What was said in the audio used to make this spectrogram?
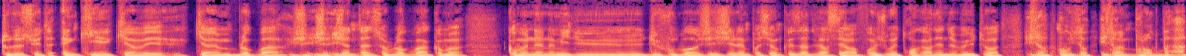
tout de suite inquiet qu'il y avait qu'il y a un bloc bas. J'entends ce bloc bas comme comme un ennemi du, du football. J'ai l'impression que les adversaires font jouer trois gardiens de but. Tu vois, ils ont, ils ont, ils ont un bloc bas,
